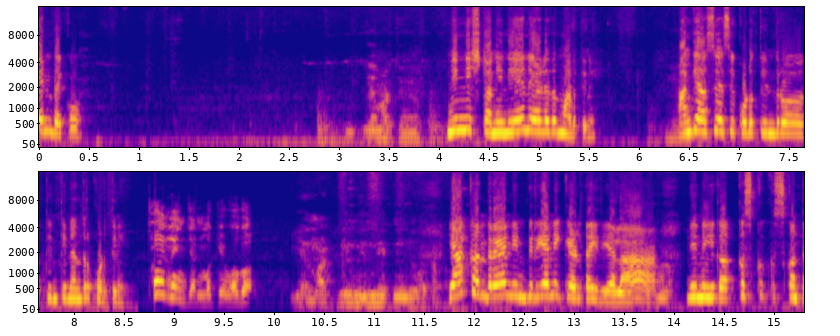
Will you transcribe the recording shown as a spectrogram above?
ಏನು ಬೇಕು? ಏನ್ ಇಷ್ಟ ನಿನ್ನಿಷ್ಟ ನೀನು ಏನು ಹೇಳಿದ್ರು ಮಾಡ್ತೀನಿ. ಹಂಗೆ ಹಸಿ ಹಸಿ ಕೊಡು ತಿಂದ್ರು ತಿಂತೀನಿ ಅಂದ್ರೆ ಕೊಡ್ತೀನಿ. ಜನ್ಮಕ್ಕೆ ಹೋಗು. ಯಾಕಂದ್ರೆ ನೀನ್ ಬಿರಿಯಾನಿ ಕೇಳ್ತಾ ಇದೀಯಲ್ಲ? ನೀನು ಈಗ ಕಸ್ಕು ಕಸ್ಕೊಂತ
